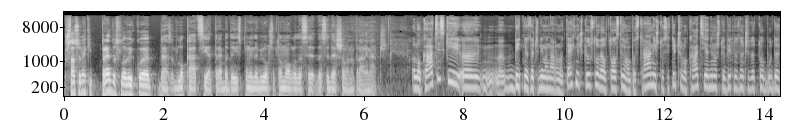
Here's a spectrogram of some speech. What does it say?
šta su neki preduslovi koje, ne znam, lokacija treba da ispuni da bi uopšte to moglo da se, da se dešava na pravi način? Lokacijski, e, bitno je znači da ima naravno tehničke uslove, ali to ostavimo po strani. Što se tiče lokacije, jedino što je bitno znači da to bude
